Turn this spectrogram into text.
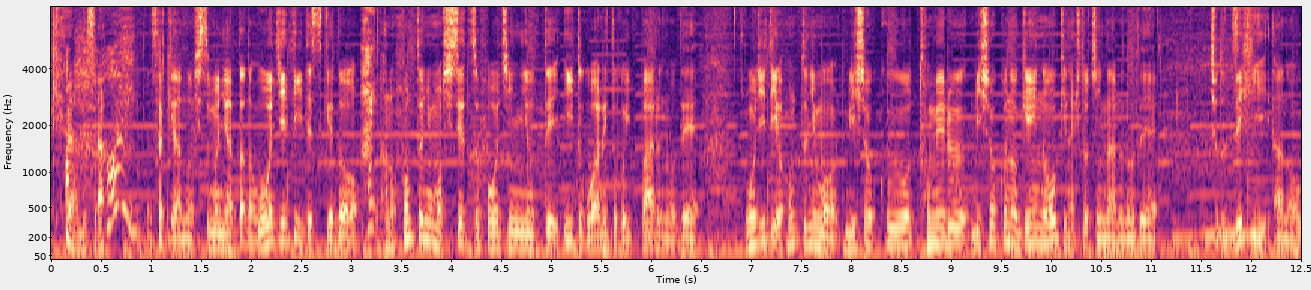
けなんですが、はい、さっきあの質問にあったの OGT ですけど、はい、あの本当にもう施設法人によっていいとこ悪いとこいっぱいあるので OGT は本当にもう離職を止める離職の原因の大きな一つになるのでちょっとぜひあの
